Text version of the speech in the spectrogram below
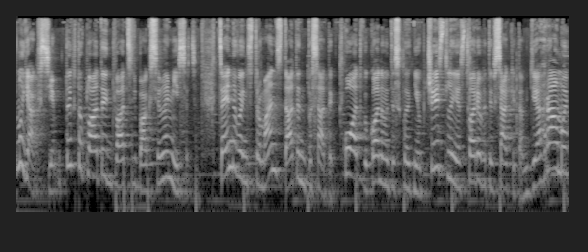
Ну як всім, тих, хто платить 20 баксів на місяць. Цей новий інструмент здатен писати код, виконувати складні обчислення, створювати всякі там діаграми.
